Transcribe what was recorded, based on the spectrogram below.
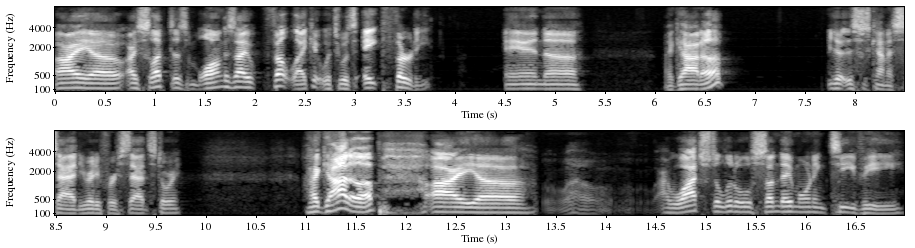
I uh, I slept as long as I felt like it, which was eight thirty, and uh, I got up. Yeah, this is kind of sad. You ready for a sad story? I got up. I uh, well, I watched a little Sunday morning TV.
